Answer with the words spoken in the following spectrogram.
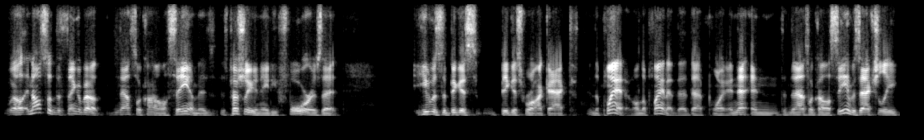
Well, and also the thing about Nassau Coliseum is, especially in '84, is that he was the biggest biggest rock act in the planet on the planet at that point, and that and the Nassau Coliseum is actually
